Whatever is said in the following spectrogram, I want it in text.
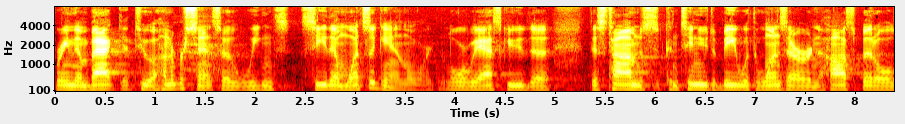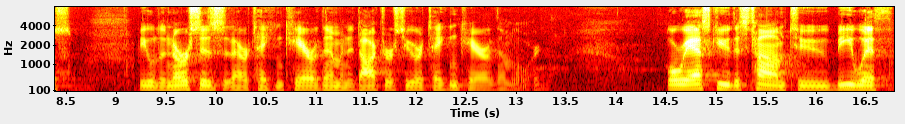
Bring them back to 100% so we can see them once again, Lord. Lord, we ask you to, this time to continue to be with the ones that are in the hospitals, be with the nurses that are taking care of them, and the doctors who are taking care of them, Lord. Lord, we ask you this time to be with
